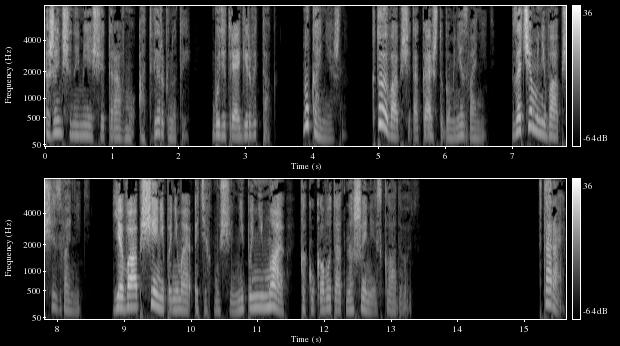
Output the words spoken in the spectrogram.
Женщина, имеющая травму отвергнутой, будет реагировать так. Ну, конечно. Кто я вообще такая, чтобы мне звонить? Зачем мне вообще звонить? Я вообще не понимаю этих мужчин, не понимаю, как у кого-то отношения складываются. Вторая.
